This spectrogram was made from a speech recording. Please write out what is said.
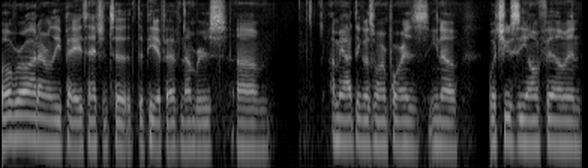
But overall, I don't really pay attention to the PFF numbers. Um, I mean, I think what's more important is you know what you see on film and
